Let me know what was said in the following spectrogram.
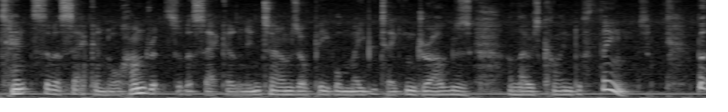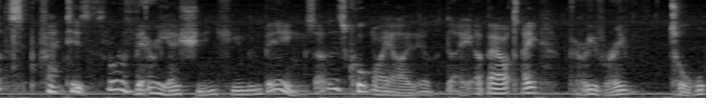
tenths of a second or hundredths of a second in terms of people maybe taking drugs and those kind of things. But the simple fact is, there's a lot of variation in human beings. So this caught my eye the other day about a very, very tall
